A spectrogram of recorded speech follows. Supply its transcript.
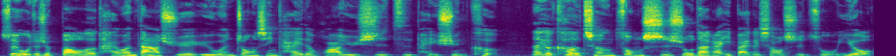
所以我就去报了台湾大学语文中心开的华语师资培训课。那个课程总时数大概一百个小时左右，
